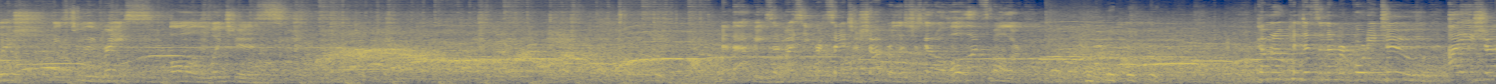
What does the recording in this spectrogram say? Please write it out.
wish is to erase all witches. And that means that my Secret Santa shopper list just got a whole lot smaller. Coming up, contestant number 42, Aisha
